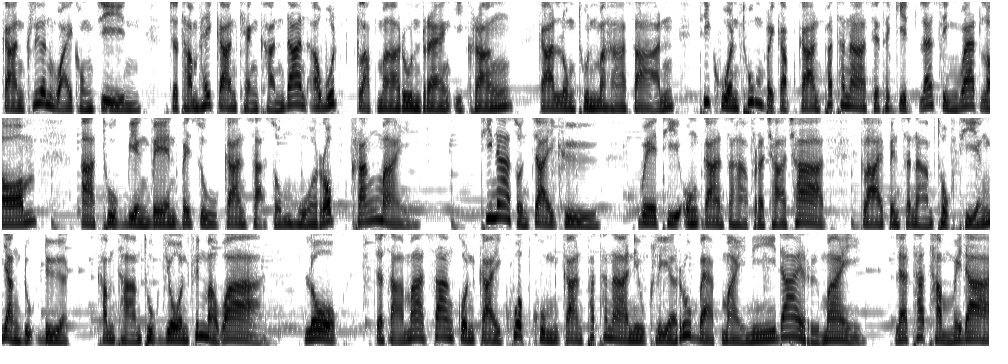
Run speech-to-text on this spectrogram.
การเคลื่อนไหวของจีน จะทำให้การแข่งขันด้านอาวุธกลับมารุนแรงอีกครั้ง การลงทุนมหาศาลที่ควรทุ่มไปกับการพัฒนาเศรษฐกิจและสิ่งแวดล้อม อาจถูกเบี่ยงเบนไปสู่การสะสมหัวรบครั้งใหม่ ที่น่าสนใจคือ เวทีองค์การสหประชาชาติ กลายเป็นสนามถกเถียงอย่างดุเดือดคำถามถูกโยนขึ้นมาว่า โลก จะสามารถสร้างกลไกควบคุมการพัฒนานิวเคลียร์รูปแบบใหม่นี้ได้หรือไม่ และถ้าทำไม่ได้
